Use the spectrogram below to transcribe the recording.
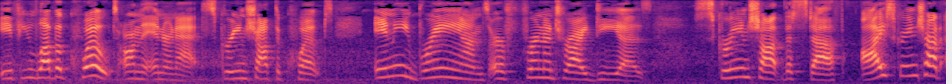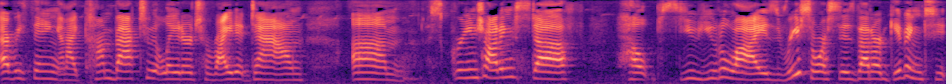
If you love a quote on the internet, screenshot the quote. Any brands or furniture ideas, screenshot the stuff. I screenshot everything and I come back to it later to write it down. Um, screenshotting stuff helps you utilize resources that are given to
